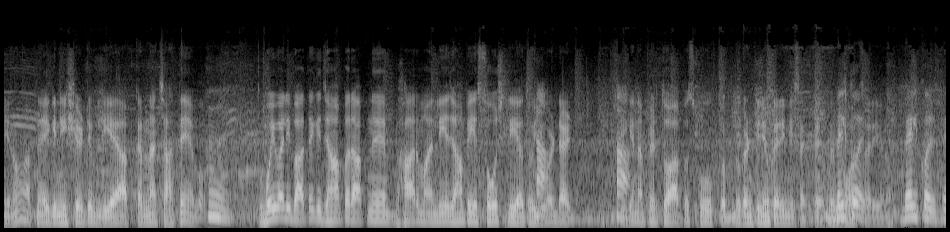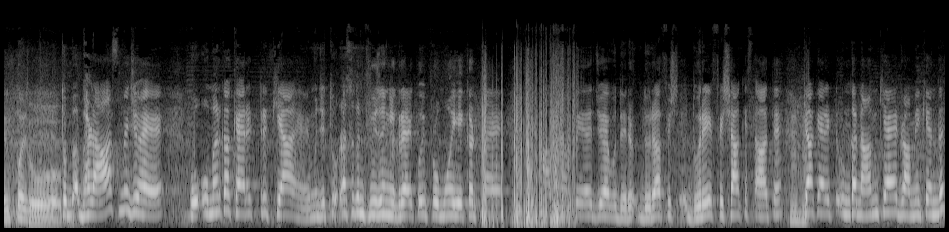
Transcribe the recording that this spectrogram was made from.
यू नो आपने एक इनिशिएटिव लिया आप करना चाहते हैं वो। तो वही वाली बात है कि जहाँ पर आपने हार मान ली है जहाँ पे ये सोच लिया तो यू हाँ। आर डेड हाँ। ठीक है ना? फिर तो आप उसको कंटिन्यू कर ही नहीं सकते। फिर बिल्कुल, बहुत सारी यू नो बिल्कुल बिल्कुल। तो- तो भड़ास में जो है वो उमर का कैरेक्टर क्या है? मुझे थोड़ा सा कंफ्यूजिंग लग रहा है कोई प्रोमो ये करता है आपका पेयर जो है वो दुरा फ़िश दुरे फिशा के साथ है। क्या कैरेक्टर उनका नाम क्या है ड्रामे के अंदर?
